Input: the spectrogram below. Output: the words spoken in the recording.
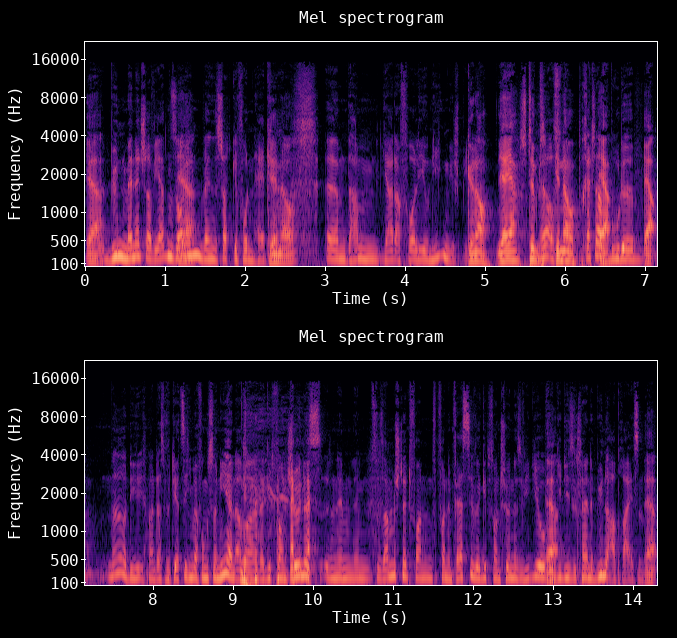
Ja. Bühnenmanager werden sollen, Ja. wenn es stattgefunden hätte. Genau. Ähm, da haben ja davor Leoniden gespielt. Genau. Ja, ja, stimmt. Ne, auf genau. so Bretterbude. Ja. Ne, die, ich meine, das wird jetzt nicht mehr funktionieren, aber da gibt es noch ein schönes, in dem, in dem Zusammenschnitt von, von dem Festival gibt es noch ein schönes Video, wie die diese kleine Bühne abreißen. Ja.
